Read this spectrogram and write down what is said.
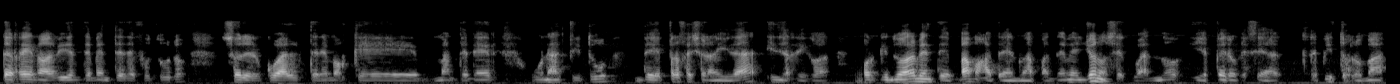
terreno evidentemente de futuro sobre el cual tenemos que mantener una actitud de profesionalidad y de rigor, porque indudablemente vamos a tener una pandemia, yo no sé cuándo y espero que sea, repito, lo más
